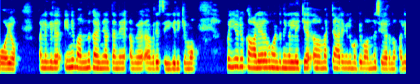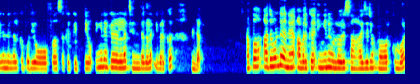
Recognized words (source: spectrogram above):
പോയോ? അല്ലെങ്കിൽ ഇനി വന്നു കഴിഞ്ഞാൽ തന്നെ അവ അവരെ സ്വീകരിക്കുമോ? അപ്പൊ ഈ ഒരു കാലയളവ് കൊണ്ട് നിങ്ങളിലേക്ക് മറ്റാരെങ്കിലും ഒക്കെ വന്നു ചേർന്നോ? അല്ലെങ്കിൽ നിങ്ങൾക്ക് പുതിയ ഓഫേഴ്സ് ഒക്കെ കിട്ടിയോ? ഇങ്ങനെയൊക്കെയുള്ള ചിന്തകൾ ഇവർക്ക് ഉണ്ട്. അപ്പോൾ അതുകൊണ്ട് തന്നെ അവർക്ക് ഇങ്ങനെയുള്ള ഒരു സാഹചര്യം ഓർക്കുമ്പോൾ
